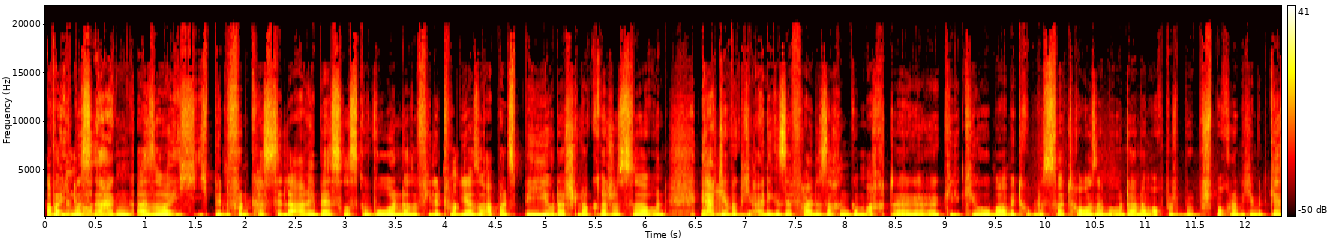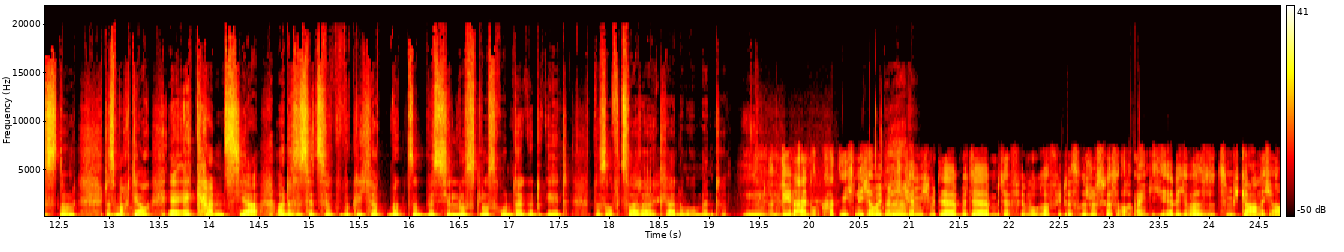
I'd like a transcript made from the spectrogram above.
aber ich Nein, muss sagen, also ich, ich bin von Castellari Besseres gewohnt. Also viele tun die ja so ab als B- oder Schlockregisseur und er hat ja wirklich einige sehr feine Sachen gemacht. Äh, Ki- Kioma, Metropolis 2000 haben wir unter anderem auch bes- besprochen, habe ich hier mit Gästen und das macht ja auch, er, er kann es ja, aber das ist jetzt wirklich, wirkt so ein bisschen lustlos runtergedreht, bis auf zwei, drei kleine Momente. Den Eindruck hatte ich nicht, aber ich, meine, Ah. ich kenne mich mit der, mit, der, mit der Filmografie des Regisseurs auch eigentlich ehrlicherweise so ziemlich gar nicht aus.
